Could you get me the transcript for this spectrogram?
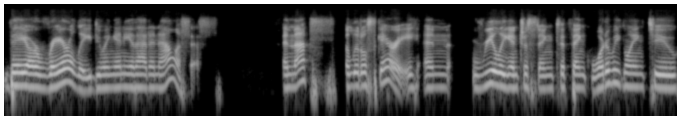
they are rarely doing any of that analysis. And that's a little scary and really interesting to think what are we going to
